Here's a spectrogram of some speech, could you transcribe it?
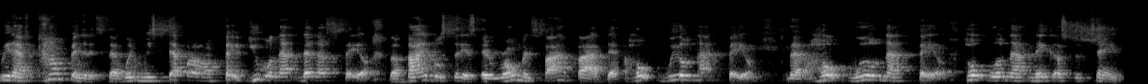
We'd have confidence that when we step out on faith, you will not let us fail. The Bible says in Romans 5 5 that hope will not fail, that hope will not fail. Hope will not make us ashamed.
